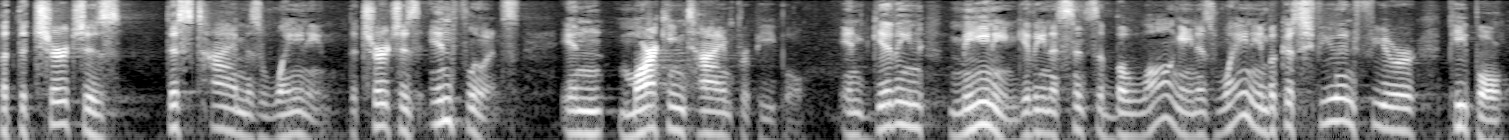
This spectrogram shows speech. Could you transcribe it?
But the church's, this time is waning. The church's influence in marking time for people, in giving meaning, giving a sense of belonging is waning because fewer and fewer people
